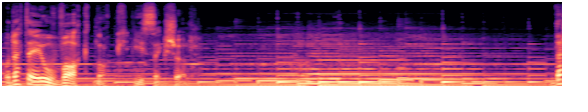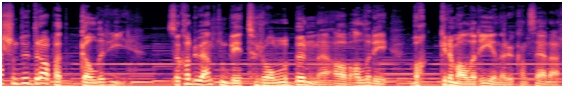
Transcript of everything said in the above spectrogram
Og dette er jo vagt nok i seg sjøl. Dersom du drar på et galleri, så kan du enten bli trollbundet av alle de vakre maleriene du kan se der,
